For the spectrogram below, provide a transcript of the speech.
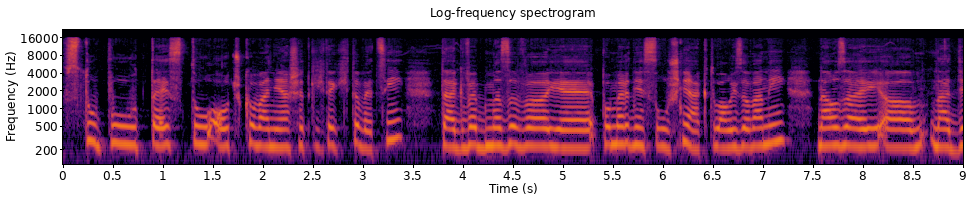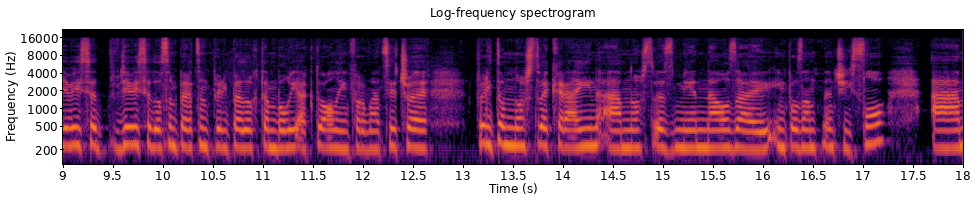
vstupu, testu, očkovania, všetkých takýchto vecí, tak web MZV je pomerne slušne aktualizovaný. Naozaj eh, na 90, v 98% prípadoch tam boli aktuálne informácie, čo je pri tom množstve krajín a množstve zmien naozaj impozantné číslo. A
